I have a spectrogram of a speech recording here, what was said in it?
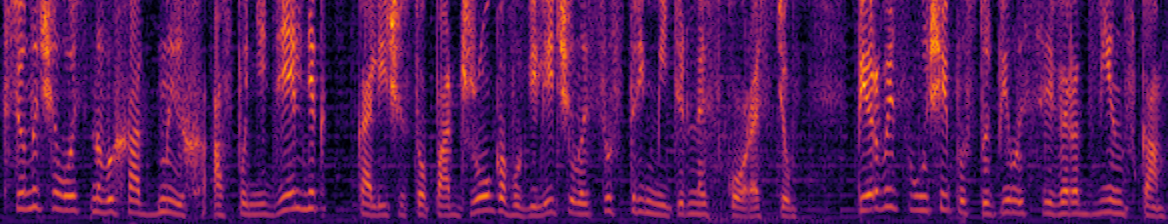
Все началось на выходных, а в понедельник количество поджогов увеличилось со стремительной скоростью. Первый случай поступил из Северодвинска.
